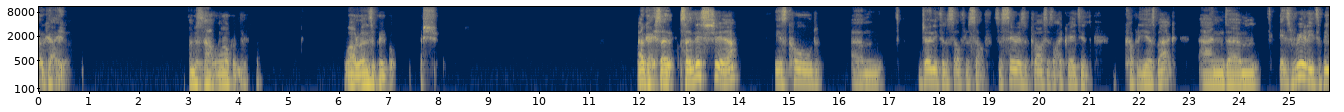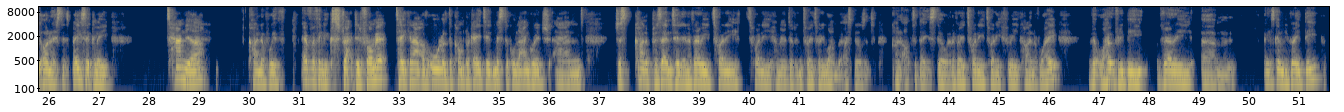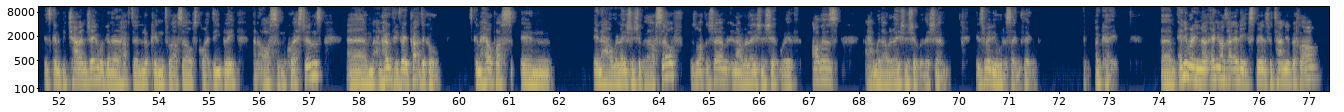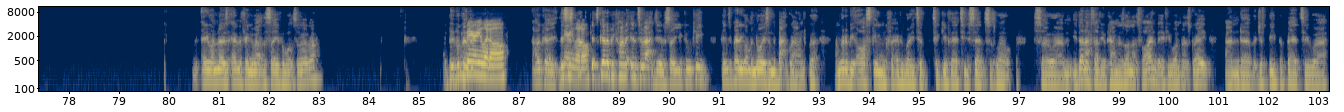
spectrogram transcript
Okay. How I'm welcome. Wow, loads of people. Okay, so so this year is called um, Journey to the Selfless Self. It's a series of classes that I created a couple of years back, and um, it's really, to be honest, it's basically Tanya kind of with everything extracted from it, taken out of all of the complicated mystical language and just kind of presented in a very 2020, I mean, I did it in 2021, but I suppose it's kind of up to date still in a very 2023 kind of way that will hopefully be very, um, it's going to be very deep. It's going to be challenging. We're going to have to look into ourselves quite deeply and ask some questions um, and hopefully very practical. It's going to help us in in our relationship with ourselves, as well Hashem, in our relationship with others, and with our relationship with Hashem. It's really all the same thing. Okay. Um, anybody know anyone's had any experience with Tanya Bichlal? Anyone knows anything about the Sefer whatsoever? People can, very little. Okay, this Very is little. it's going to be kind of interactive, so you can keep depending on the noise in the background. But I'm going to be asking for everybody to to give their two cents as well. So um, you don't have to have your cameras on. That's fine, but if you want, that's great. And uh, but just be prepared to uh,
